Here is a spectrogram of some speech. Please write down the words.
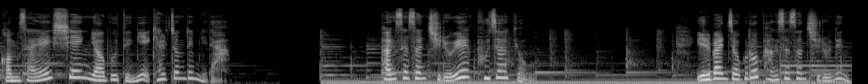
검사의 시행 여부 등이 결정됩니다. 방사선 치료의 부작용 일반적으로 방사선 치료는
